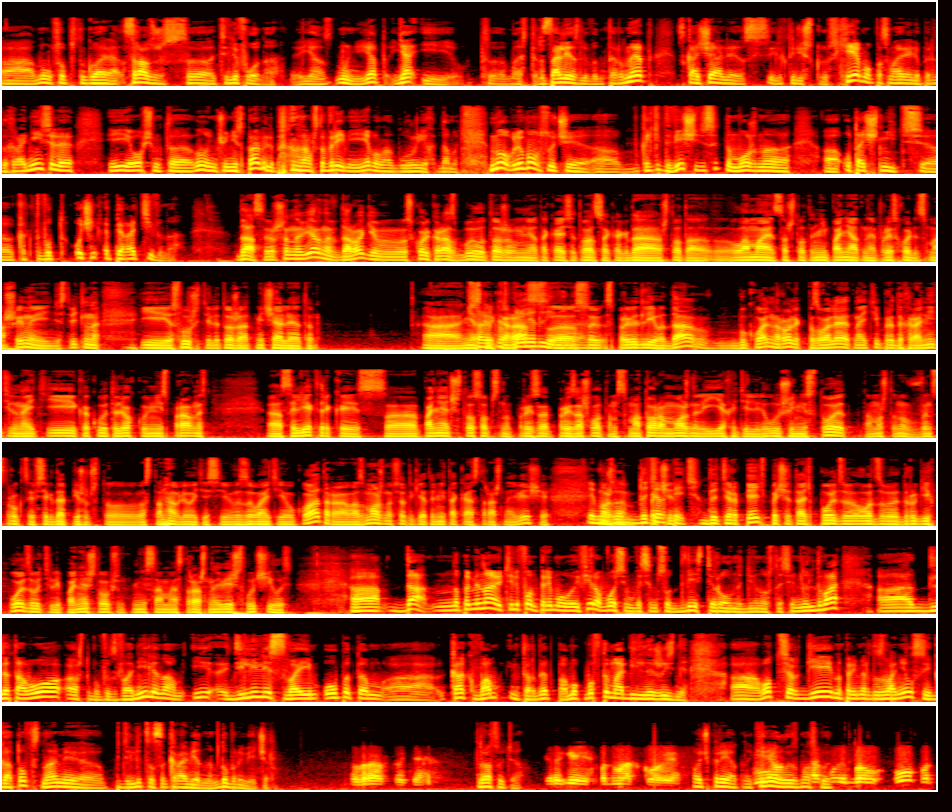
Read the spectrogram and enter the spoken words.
А, ну, собственно говоря, сразу же с телефона я, ну, не я, я и вот мастер залезли в интернет, скачали электрическую схему, посмотрели предохранители и, в общем-то, ну, ничего не исправили, потому что времени не было, надо было уже ехать домой. Но в любом случае, а, какие-то вещи действительно можно а, уточнить э, как-то вот очень оперативно. Да, совершенно верно. В дороге сколько раз было тоже у меня такая ситуация, когда что-то ломается, что-то непонятное происходит с машиной. И действительно, и слушатели тоже отмечали это а, несколько раз справедливо, э, да. справедливо. Да, буквально ролик позволяет найти предохранитель, найти какую-то легкую неисправность с электрикой, с, э, понять, что, собственно, произошло там с мотором, можно ли ехать или лучше не стоит, потому что, ну, в инструкции всегда пишут, что останавливайтесь и вызывайте эвакуатор, а, возможно, все-таки это не такая страшная вещь. И можно, можно дотерпеть. Почи- дотерпеть, почитать пользу, отзывы других пользователей, понять, что, в общем-то, не самая страшная вещь случилась. А, да, напоминаю, телефон прямого эфира 8 800 200 ровно 9702 а, для того, а, чтобы вы звонили нам и делились своим опытом, а, как вам интернет помог в автомобильной жизни. А, вот Сергей, например, дозвонился и готов с нами поделиться сокровенным. Добрый вечер. Здравствуйте. Здравствуйте. Сергей из Подмосковья. Очень приятно. Кирилл из Москвы. такой был опыт.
